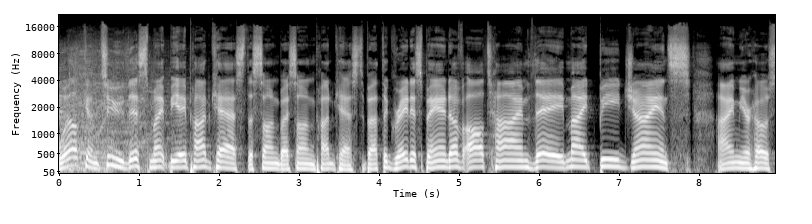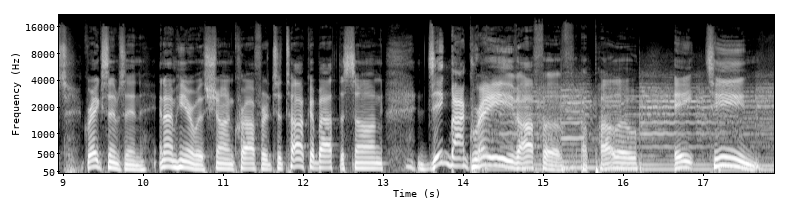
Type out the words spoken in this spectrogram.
Welcome to This Might Be a Podcast, the song by song podcast about the greatest band of all time. They might be giants. I'm your host, Greg Simpson, and I'm here with Sean Crawford to talk about the song Dig My Grave off of Apollo 18.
